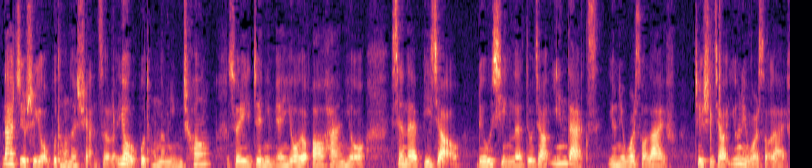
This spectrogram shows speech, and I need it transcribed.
那就是有不同的选择了，又有不同的名称，所以这里面又有包含有现在比较流行的都叫 Index Universal Life，这是叫 Universal Life，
